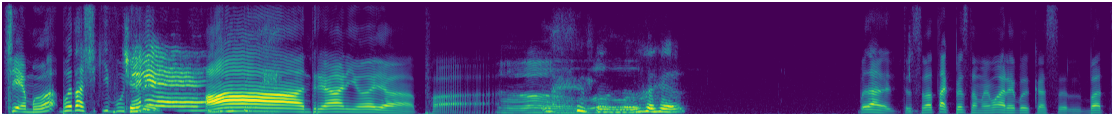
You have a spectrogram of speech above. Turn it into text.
Ce, mă? Bă, da și Ce? chivuțile. A, între anii ăia. Pa. Ah, ah. Bă, da, trebuie să-l atac pe ăsta mai mare, bă, ca să-l bat.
